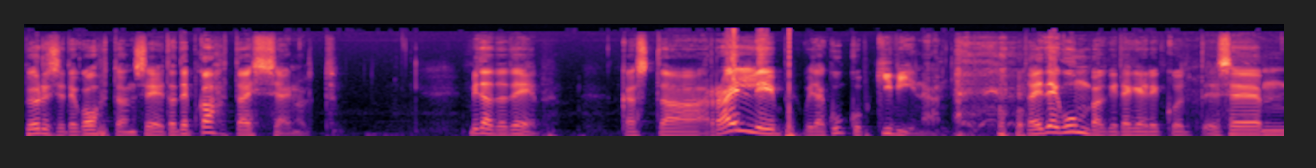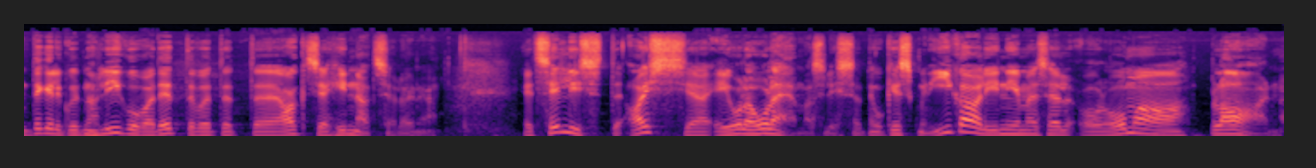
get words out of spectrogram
börside kohta on see, ta teeb kahte asja ainult. mida ta teeb? Kas ta rallib või ta kukub kivina. ta ei tee kumbagi tegelikult, see tegelikult noh, liiguvad ettevõtete aktsiahinnad seal, on ju. et sellist asja ei ole olemas lihtsalt nagu keskmine, igal inimesel on oma plaan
